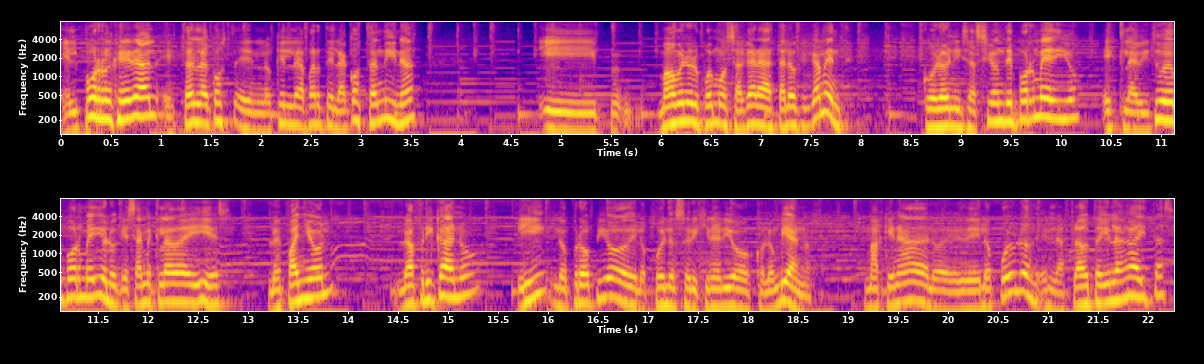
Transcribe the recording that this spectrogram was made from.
el porro en general, está en la costa, en lo que es la parte de la costa andina, y más o menos lo podemos sacar hasta lógicamente. Colonización de por medio, esclavitud de por medio, lo que se ha mezclado ahí es lo español, lo africano y lo propio de los pueblos originarios colombianos. Más que nada lo de, de los pueblos en la flauta y en las gaitas,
